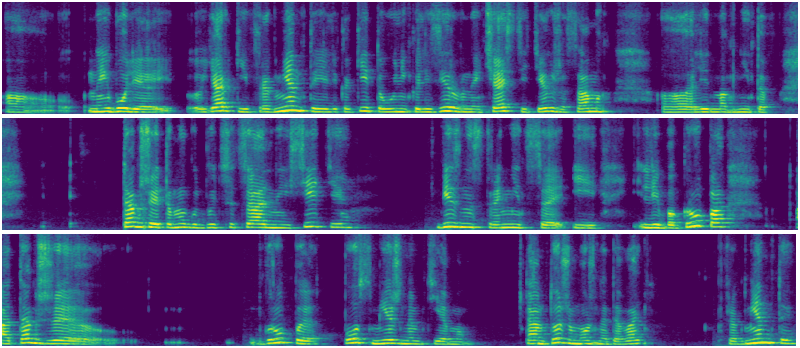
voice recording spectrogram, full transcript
а, наиболее яркие фрагменты или какие-то уникализированные части тех же самых а, лид-магнитов. Также это могут быть социальные сети, бизнес-страница и либо группа, а также группы по смежным темам. Там тоже можно давать фрагменты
